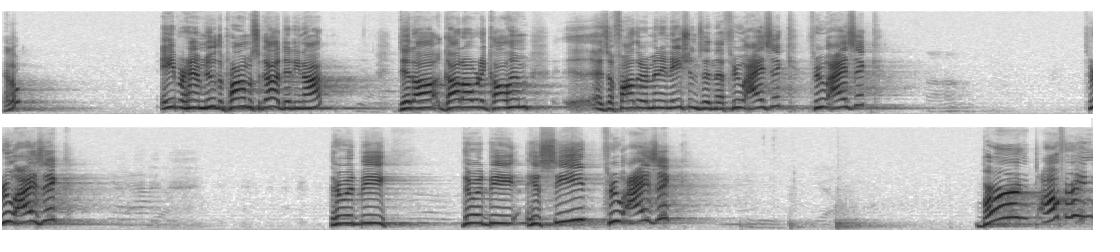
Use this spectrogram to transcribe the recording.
Hello? Abraham knew the promise of God, did he not? Did God already call him uh, as a father of many nations and that through Isaac, through Isaac, through Isaac, there would be there would be his seed through Isaac, burnt offering.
